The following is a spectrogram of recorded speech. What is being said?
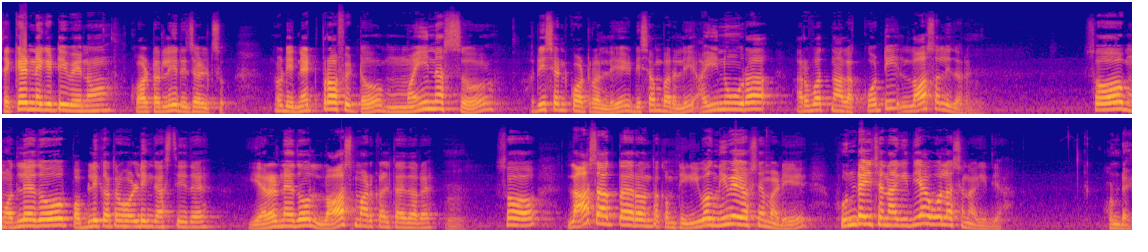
ಸೆಕೆಂಡ್ ನೆಗೆಟಿವ್ ಏನು? ಕ್ವಾರ್ಟರ್ಲಿ ರಿಸಲ್ಟ್ಸು ನೋಡಿ ನೆಟ್ ಪ್ರಾಫಿಟ್ಟು ಮೈನಸ್ಸು ರೀಸೆಂಟ್ ಕ್ವಾರ್ಟ್ರಲ್ಲಿ ಡಿಸೆಂಬರಲ್ಲಿ ಐನೂರ ಅರವತ್ನಾಲ್ಕು ಕೋಟಿ ಲಾಸಲ್ಲಿದ್ದಾರೆ ಸೊ ಮೊದಲೇದು ಪಬ್ಲಿಕ್ ಹತ್ರ ಹೋಲ್ಡಿಂಗ್ ಜಾಸ್ತಿ ಇದೆ ಎರಡನೇದು ಲಾಸ್ ಮಾಡ್ಕೊಳ್ತಾ ಇದ್ದಾರೆ. ಸೊ ಲಾಸ್ ಆಗ್ತಾ ಇರೋವಂಥ ಕಂಪ್ನಿಗೆ ಇವಾಗ ನೀವೇ ಯೋಚನೆ ಮಾಡಿ ಹುಂಡೈ ಚೆನ್ನಾಗಿದೆಯಾ ಓಲಾ ಚೆನ್ನಾಗಿದೆಯಾ? ಹುಂಡೈ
